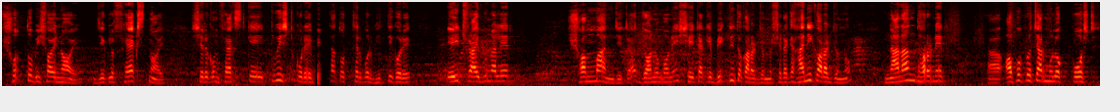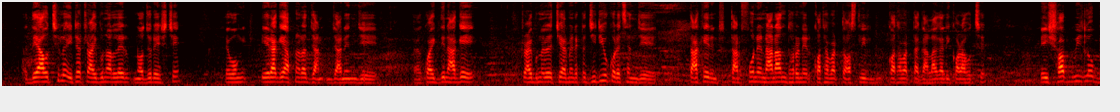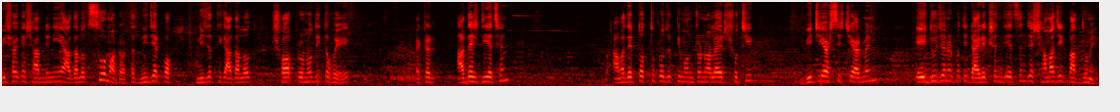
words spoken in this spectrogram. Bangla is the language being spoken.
সত্য বিষয় নয়, যেগুলো ফ্যাক্টস নয় সেরকম ফ্যাক্টসকে টুইস্ট করে মিথ্যা তথ্যের উপর ভিত্তি করে এই ট্রাইব্যুনালের সম্মান যেটা জনমনে সেটাকে বিঘ্নিত করার জন্য, সেটাকে হানি করার জন্য নানান ধরনের অপপ্রচারমূলক পোস্ট দেওয়া হচ্ছিল। এটা ট্রাইব্যুনালের নজরে এসছে এবং এর আগে আপনারা জান- জানেন যে কয়েকদিন আগে ট্রাইব্যুনালের চেয়ারম্যান একটা জিডিও করেছেন যে তাকে তার ফোনে নানান ধরনের কথাবার্তা, অশ্লীল কথাবার্তা, গালাগালি করা হচ্ছে। এই সবগুলো বিষয়কে সামনে নিয়ে আদালত সুমট অর্থাৎ নিজের পক্ষ নিজের থেকে আদালত স্বপ্রণোদিত হয়ে একটা আদেশ দিয়েছেন। আমাদের তথ্য প্রযুক্তি মন্ত্রণালয়ের সচিব, বিটিআরসি চেয়ারম্যান, এই দুজনের প্রতি ডাইরেকশন দিয়েছেন যে সামাজিক মাধ্যমে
